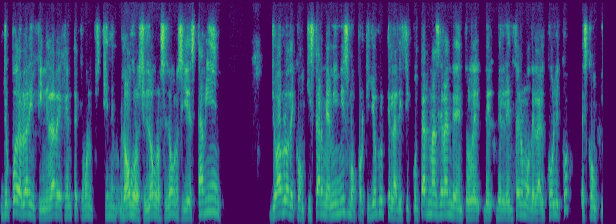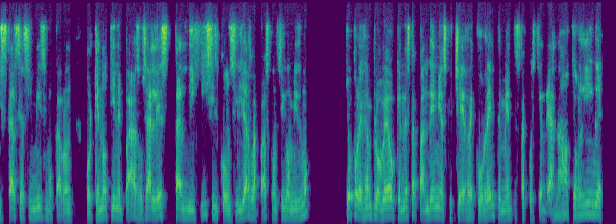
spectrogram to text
yo puedo hablar infinidad de gente que, bueno, pues tienen logros y logros y logros, y está bien, yo hablo de conquistarme a mí mismo, porque yo creo que la dificultad más grande dentro del, del, enfermo, del alcohólico, es conquistarse a sí mismo, cabrón, porque no tiene paz. O sea, le es tan difícil conciliar la paz consigo mismo yo, por ejemplo, veo que en esta pandemia escuché recurrentemente esta cuestión de, ah, no, qué horrible,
